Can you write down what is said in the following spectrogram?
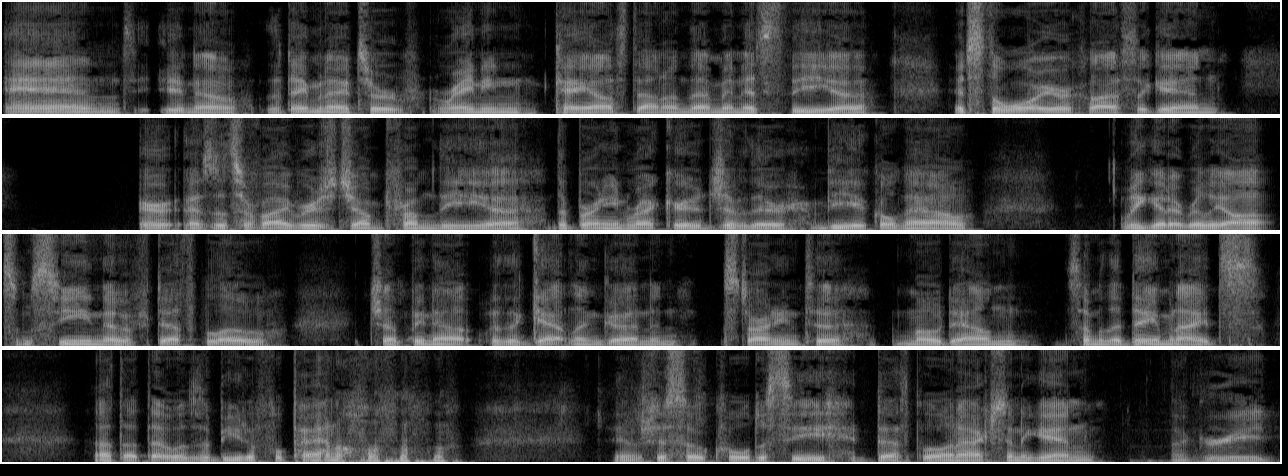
and you know the Daemonites are raining chaos down on them, and it's the uh, it's the warrior class again. As the survivors jump from the uh, the burning wreckage of their vehicle, now we get a really awesome scene of Deathblow jumping out with a Gatling gun and starting to mow down some of the Daemonites. I thought that was a beautiful panel. it was just so cool to see Deathblow in action again. Agreed.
